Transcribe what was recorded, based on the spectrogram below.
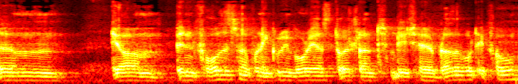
Ähm, ja, bin Vorsitzender von den Green Warriors Deutschland Military Brotherhood e.V.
